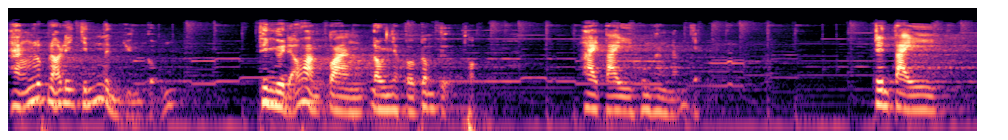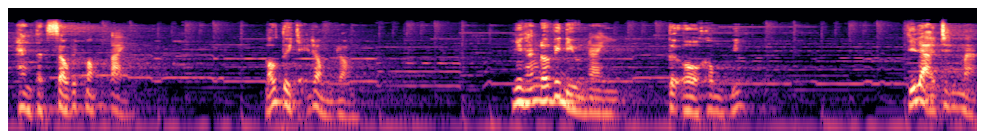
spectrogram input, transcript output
Hắn lúc nói đến chính mình chuyện cũ. Thì người đã hoàn toàn đầu nhập vào trong tượng thuật. Hai tay hung hăng nắm chặt. Trên tay, hắn thật sâu vết móng tay. Máu tươi chảy ròng ròng. Nhưng hắn đối với điều này, tự hồ không biết. Chỉ là ở trên mặt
